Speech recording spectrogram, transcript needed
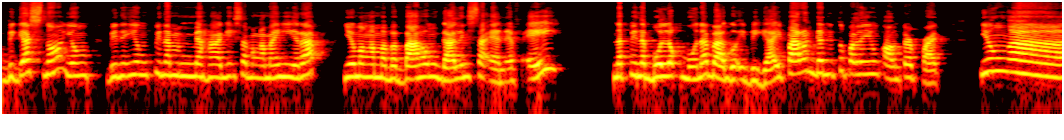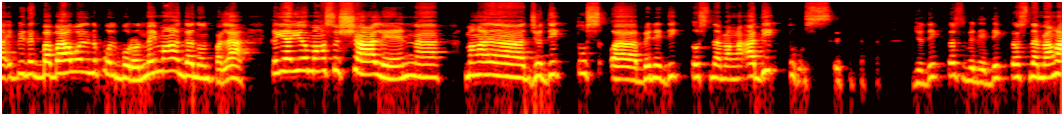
bigas no, yung yung pinamamahagi sa mga mahirap, yung mga mababahong galing sa NFA na pinabulok muna bago ibigay. Parang ganito pala yung counterpart. Yung uh, ipinagbabawal na pulburon, may mga ganun pala. Kaya yung mga sosyalin na mga judictus, uh, benedictus na mga addictus, judictus, benedictus na mga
